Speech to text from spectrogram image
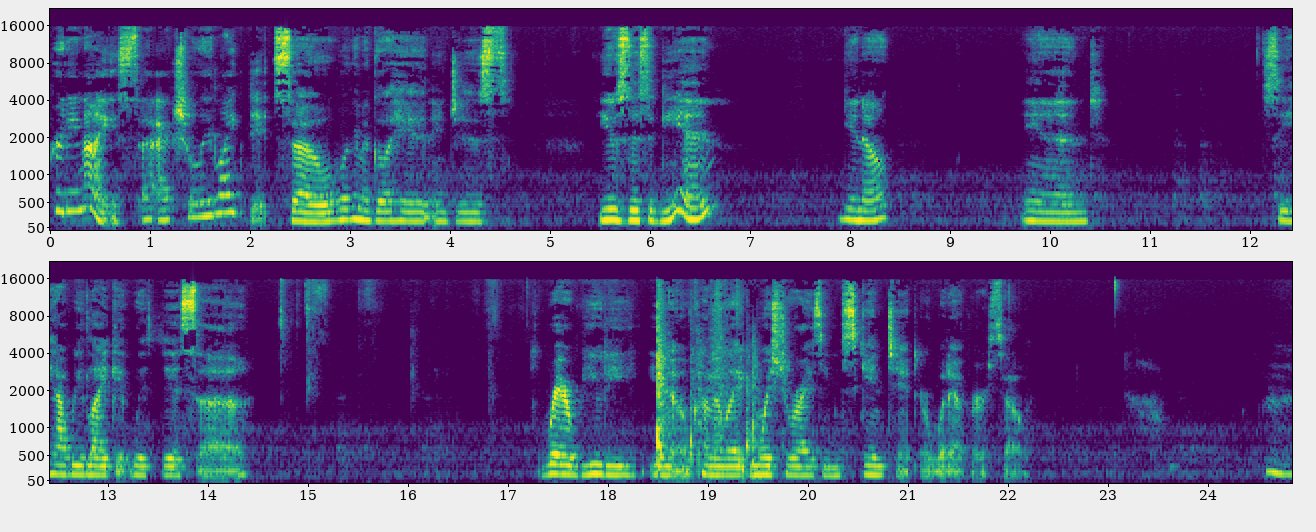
pretty nice. I actually liked it. So we're going to go ahead and just use this again, you know, and see how we like it with this uh, rare beauty, you know, kind of like moisturizing skin tint or whatever. So, hmm.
